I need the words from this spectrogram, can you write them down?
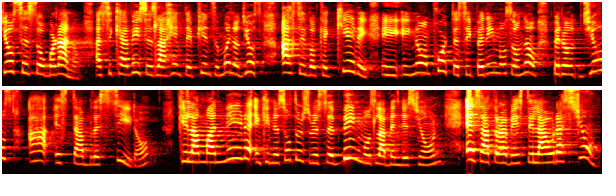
Dios es soberano, así que a veces la gente piensa, bueno, Dios hace lo que quiere y, y no importa si pedimos o no, pero Dios ha establecido que la manera en que nosotros recibimos la bendición es a través de la oración.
